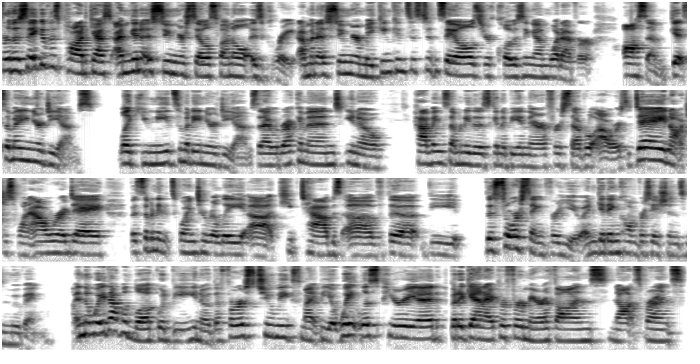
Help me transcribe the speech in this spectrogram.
for the sake of this podcast, I'm going to assume your sales funnel is great. I'm going to assume you're making consistent sales, you're closing them, whatever. Awesome. Get somebody in your DMs. Like you need somebody in your DMs. And I would recommend, you know, having somebody that is going to be in there for several hours a day, not just one hour a day, but somebody that's going to really uh, keep tabs of the the the sourcing for you and getting conversations moving. And the way that would look would be, you know, the first two weeks might be a waitlist period. But again, I prefer marathons, not sprints.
